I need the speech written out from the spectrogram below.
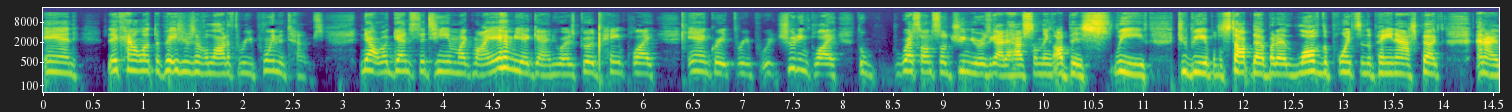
and they kind of let the Pacers have a lot of three point attempts. Now, against a team like Miami again, who has good paint play and great three point shooting play, the Wes Unseld Jr. has got to have something up his sleeve to be able to stop that. But I love the points in the paint aspect, and I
